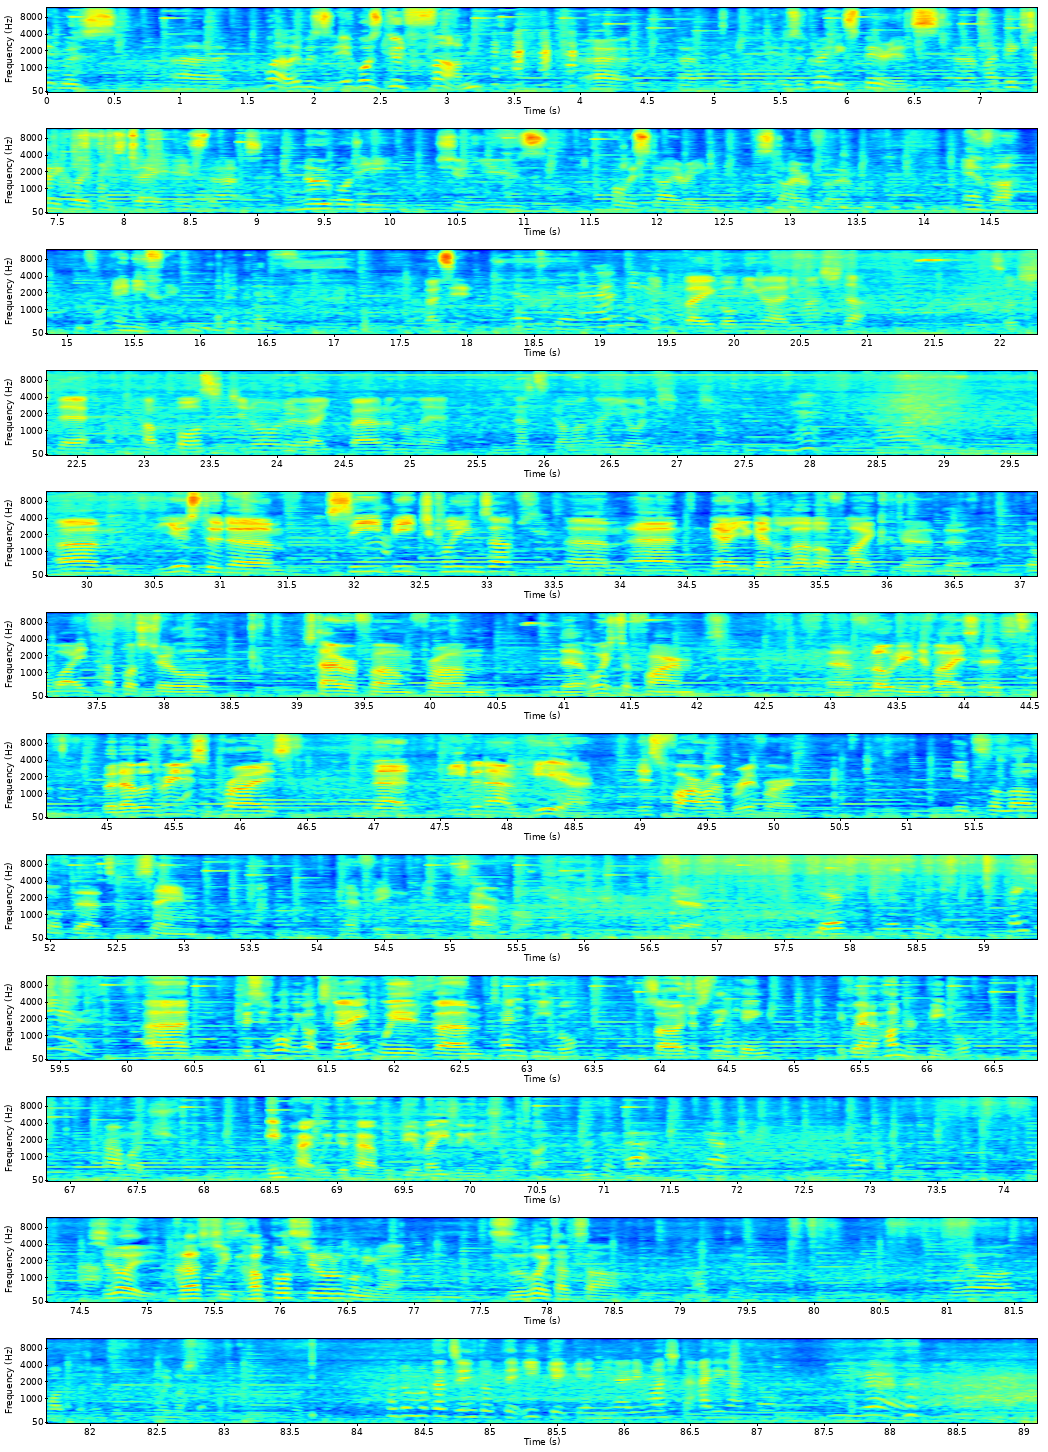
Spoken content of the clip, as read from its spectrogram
it was uh, well, it was it was good fun. uh, uh, it, it was a great experience. Uh, my big takeaway from today is that nobody should use polystyrene, styrofoam, ever for anything. That's it. That's good. いっぱいゴミがありましたそして発泡スチロールがいっぱいあるのでみんな使わないようにしましょうね。 Um, used to the sea beach cleans ups, um, and there you get a lot of like uh, the the white apostral styrofoam from the oyster farms uh, floating devices. But I was really surprised that even out here, this far up river, it's a lot of that same effing styrofoam. Yeah. Yes, yes it is. Thank you. Uh, this is what we got today with um, 10 people. So just thinking, if we had 100 people, how much impact we could have would be amazing in a short time. Look at that. Yeah. 白いプラスチック発泡スチロールゴミがすごいたくさんあってこれは困ったねと思いました 子供たちにとっていい経験になりましたありがとういいえ。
